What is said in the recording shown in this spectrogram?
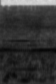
Go, go, go.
